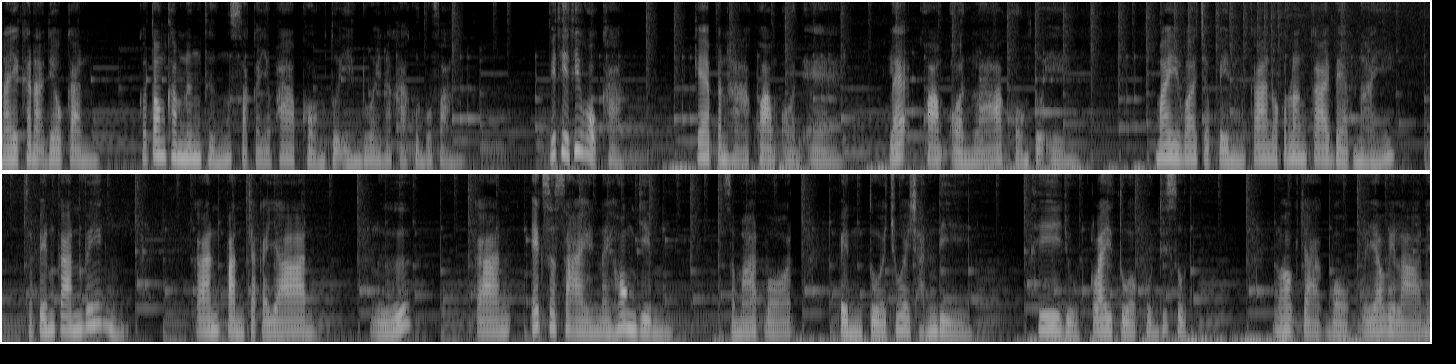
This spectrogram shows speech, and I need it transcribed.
ในขณะเดียวกันก็ต้องคำนึงถึงศักยภาพของตัวเองด้วยนะคะ คุณผู้ฟัง วิธีที่ 6 ค่ะ แก้ปัญหาความอ่อนแอ และความอ่อนล้าของตัวเอง ไม่ว่าจะเป็นการออกกำลังกายแบบไหน จะเป็นการวิ่ง การปั่นจักรยาน หรือการเอ็กซ์ไซส์ในห้องยิมสมาร์ทวอทเป็นตัวช่วยชั้นดี ที่อยู่ใกล้ตัวคุณที่สุด นอกจากบอกระยะเวลาใน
